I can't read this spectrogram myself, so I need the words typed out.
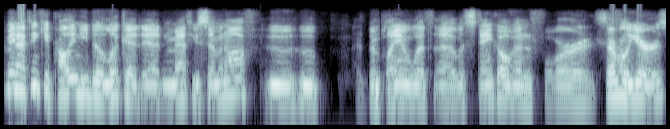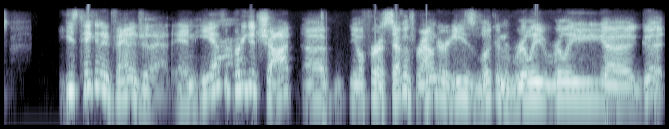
I mean, I think you probably need to look at, at Matthew Seminoff, who who has been playing with uh, with Stankoven for several years. He's taken advantage of that, and he has a pretty good shot. Uh, you know, for a seventh rounder, he's looking really, really uh, good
